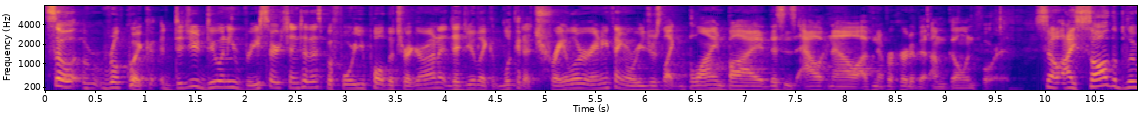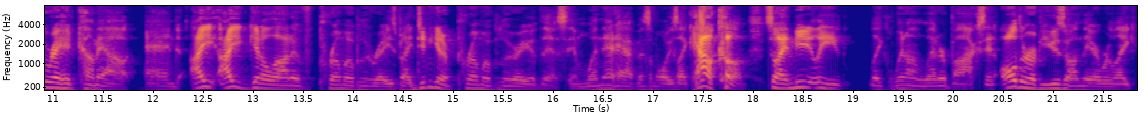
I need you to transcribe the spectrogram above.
So, real quick, did you do any research into this before you pulled the trigger on it? Did you like look at a trailer or anything or were you just like blind buy this is out now, I've never heard of it, I'm going for it? So, I saw the Blu-ray had come out and I I get a lot of promo Blu-rays, but I didn't get a promo Blu-ray of this. And when that happens, I'm always like, "How come?" So, I immediately like went on Letterboxd, and all the reviews on there were like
